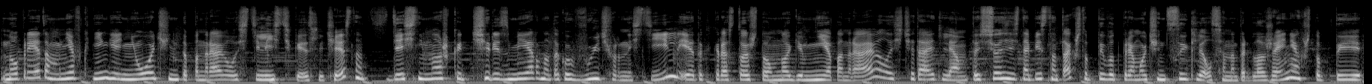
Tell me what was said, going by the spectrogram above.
но при этом мне в книге не очень-то понравилась стилистика, если честно. Здесь немножко чрезмерно такой вычурный стиль, и это как раз то, что многим не понравилось читателям. То есть все здесь написано так, чтобы ты вот прям очень циклился на предложениях, чтобы ты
